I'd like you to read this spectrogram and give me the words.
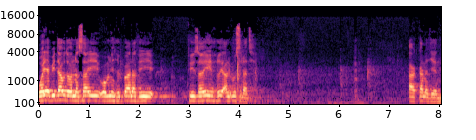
ولأبي داود والنسائي وابن حبان في في صحيح المسند akkana jeen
